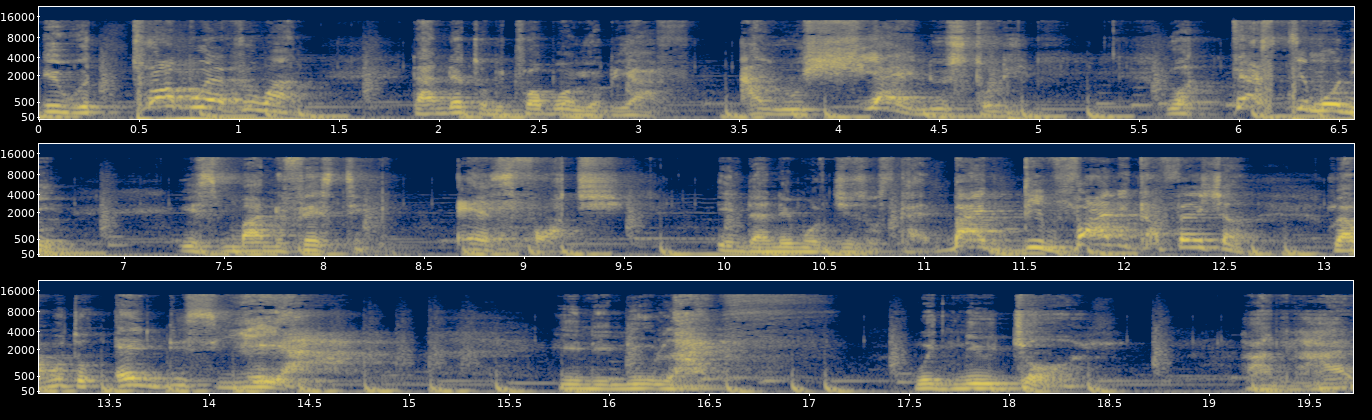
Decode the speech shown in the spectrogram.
It will trouble everyone that there to be troubled on your behalf. And you share a new story. Your testimony is manifesting henceforth in the name of Jesus Christ. By divine intervention, you are going to end this year in a new life with new joy and high,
